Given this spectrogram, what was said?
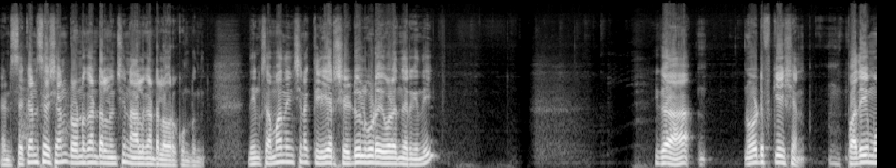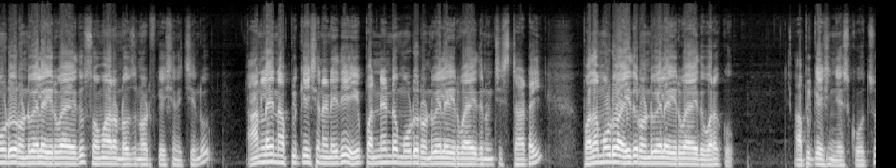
అండ్ సెకండ్ సెషన్ రెండు గంటల నుంచి నాలుగు గంటల వరకు ఉంటుంది. దీనికి సంబంధించిన క్లియర్ షెడ్యూల్ కూడా ఇవ్వడం జరిగింది. ఇక నోటిఫికేషన్ పది మూడు రెండు వేల ఇరవై ఐదు సోమవారం రోజు నోటిఫికేషన్ ఇచ్చిండ్రు. ఆన్లైన్ అప్లికేషన్ అనేది పన్నెండు మూడు రెండు వేల ఇరవై ఐదు నుంచి స్టార్ట్ అయ్యి పదమూడు ఐదు రెండు వేల ఇరవై ఐదు వరకు అప్లికేషన్ చేసుకోవచ్చు.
